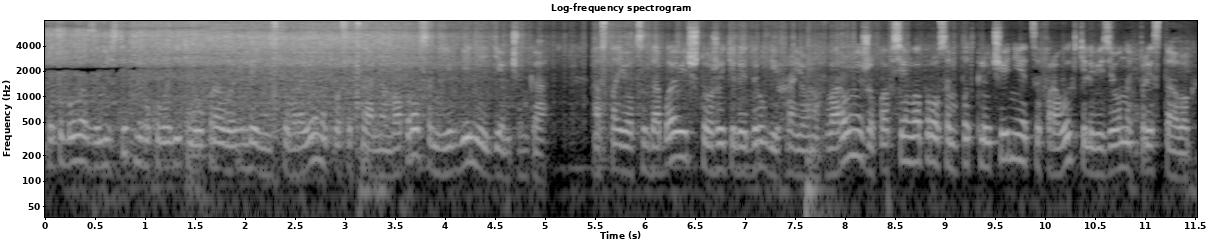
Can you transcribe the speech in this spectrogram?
Это была заместитель руководителя управы Ленинского района по социальным вопросам Евгения Демченко. Остается добавить, что жители других районов Воронежа по всем вопросам подключения цифровых телевизионных приставок,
